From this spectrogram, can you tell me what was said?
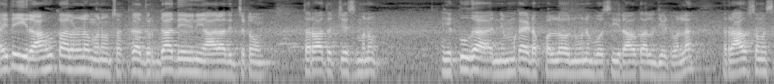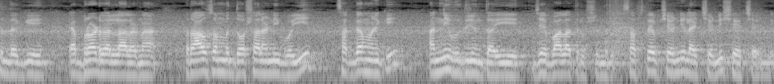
అయితే ఈ రాహుకాలంలో మనం చక్కగా దుర్గాదేవిని ఆరాధించటం తర్వాత వచ్చేసి మనం ఎక్కువగా నిమ్మకాయ డప్పల్లో నూనె పోసి రావుకాలం చేయడం వల్ల రావు సమస్యలు తగ్గి అబ్రాడ్ వెళ్ళాలన్నా రావు సంబంధ దోషాలన్నీ పోయి చక్కగా మనకి అన్నీ వృద్ధి చెందుతాయి. జై బాలా తిరుపతి సబ్స్క్రైబ్ చేయండి లైక్ చేయండి షేర్ చేయండి.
